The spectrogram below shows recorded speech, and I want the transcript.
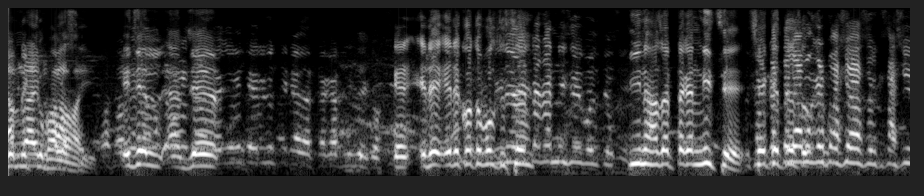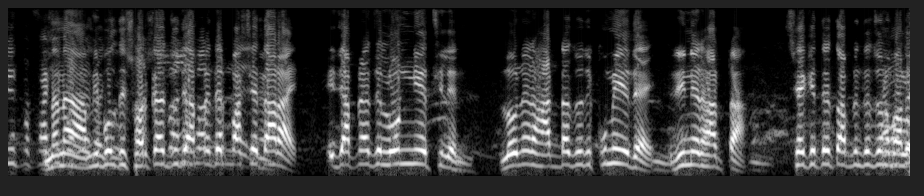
জন্য একটু ভালো হয়। এই যে যে এটা এটা কত বলতেছে? তিন হাজার টাকার নিচে। সেক্ষেত্রে না না আমি বলতে সরকার যদি আপনাদের পাশে দাঁড়ায় এই যে আপনারা যে লোন নিয়েছিলেন লোনের হারটা যদি কমিয়ে দেয় ঋণের হারটা সেক্ষেত্রে তো আপনাদের জন্য ভালো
